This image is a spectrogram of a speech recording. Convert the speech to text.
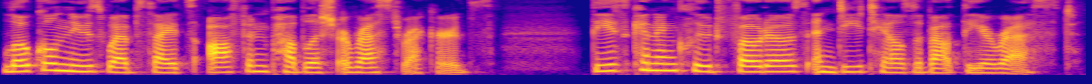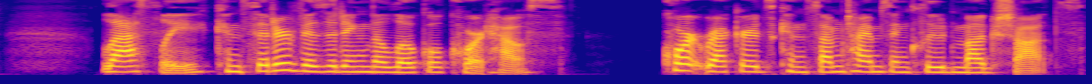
local news websites often publish arrest records. These can include photos and details about the arrest. Lastly, consider visiting the local courthouse. Court records can sometimes include mugshots,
